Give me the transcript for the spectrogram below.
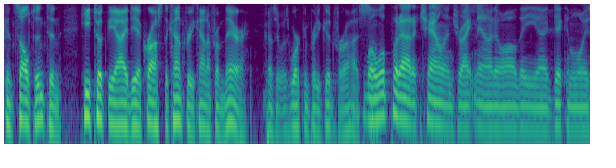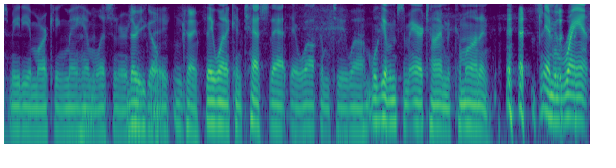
consultant, and he took the idea across the country kind of from there because it was working pretty good for us. well, we'll put out a challenge right now to all the uh, Dick and Loy's Media Marketing Mayhem listeners. There you go. they- Okay. If they want to contest that, they're welcome to. Uh, we'll give them some airtime to come on and and rant.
